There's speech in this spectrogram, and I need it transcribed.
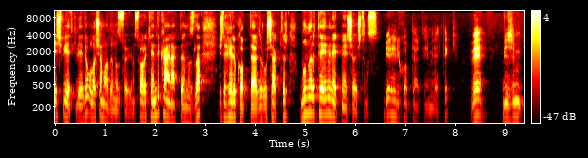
Hiçbir yetkiliye de ulaşamadığınızı söylediniz. Sonra kendi kaynaklarınızla işte helikopterdir, uçaktır bunları temin etmeye çalıştınız. Bir helikopter temin ettik ve bizim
